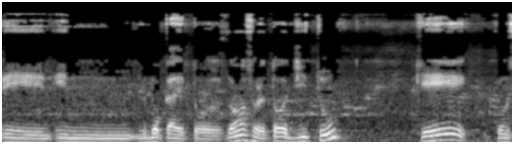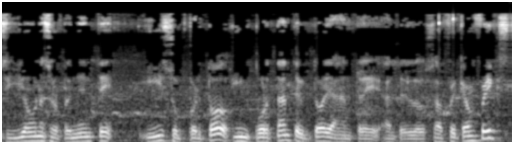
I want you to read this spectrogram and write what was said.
en, boca de todos. Sobre todo G2, que consiguió una sorprendente y sobre todo importante victoria entre, entre los African Freaks.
